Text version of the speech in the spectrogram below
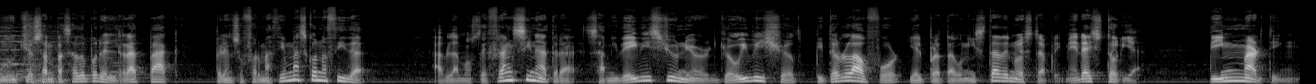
Muchos han pasado por el Rat Pack, pero en su formación más conocida hablamos de Frank Sinatra, Sammy Davis Jr., Joey Bishop, Peter Lawford y el protagonista de nuestra primera historia, Dean Martin.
